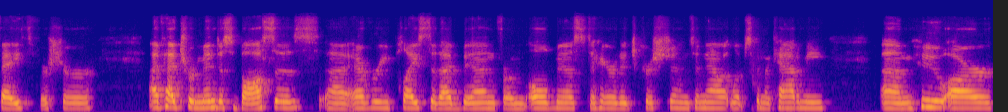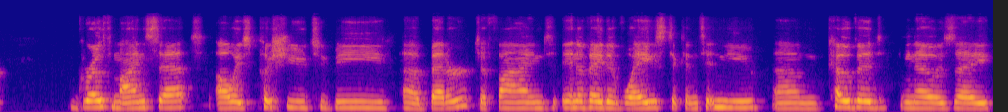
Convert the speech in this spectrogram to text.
faith for sure. I've had tremendous bosses uh, every place that I've been, from Ole Miss to Heritage Christian to now at Lipscomb Academy, um, who are growth mindset, always push you to be uh, better, to find innovative ways to continue. Um, COVID, you know, is a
